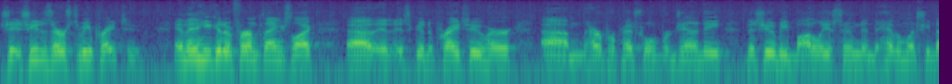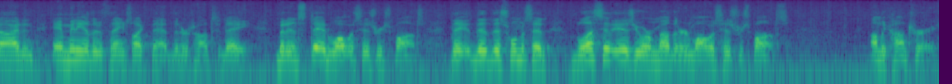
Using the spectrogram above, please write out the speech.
she, she deserves to be prayed to. And then he could affirm things like uh, it, it's good to pray to her, um, her perpetual virginity, that she would be bodily assumed into heaven when she died, and, and many other things like that that are taught today. But instead, what was his response? This woman said, Blessed is your mother. And what was his response? On the contrary.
